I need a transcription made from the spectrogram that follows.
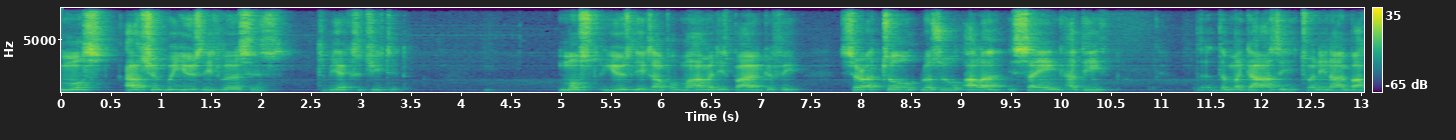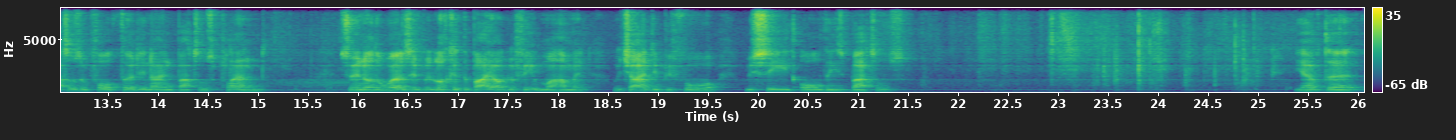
Must how should we use these verses to be exegeted? Must use the example of Muhammad, his biography. Siratul Rasul Allah is saying, Hadith, the, Maghazi, 29 battles and fought 39 battles planned. So in other words, if we look at the biography of Muhammad, which I did before, we see all these battles. You have the,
